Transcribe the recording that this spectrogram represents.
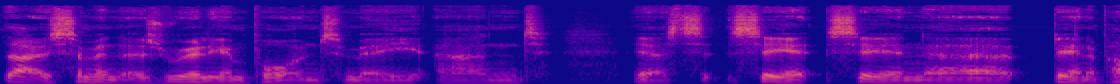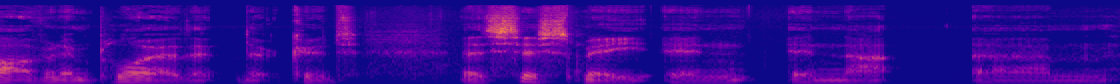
that is something that is really important to me. And yes, seeing seeing uh, being a part of an employer that, that could assist me in in that um,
